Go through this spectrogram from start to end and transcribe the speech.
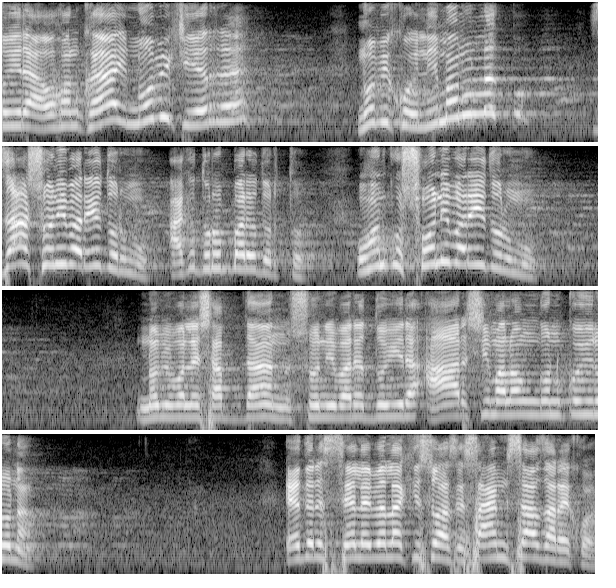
দইরা ওখন খায় নবী কি এর রে? নবী কইলি মানুষ লাগবো? যা শনিবারেই ধরমু, আগে তো রোববারে ধরতো ওখান কো শনিবারেই ধরমু। নবী বলে, সাবধান, শনিবারে দইরা আর সীমা লঙ্ঘন কইর না। এদের ছেলেবেলা কিছু আছে সাইমসা যারা কয়।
